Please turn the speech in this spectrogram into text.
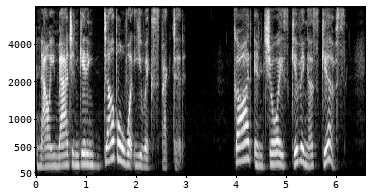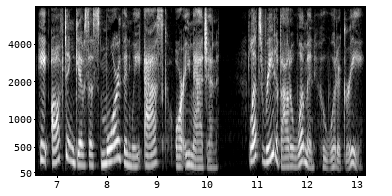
Now imagine getting double what you expected. God enjoys giving us gifts he often gives us more than we ask or imagine. Let's read about a woman who would agree.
